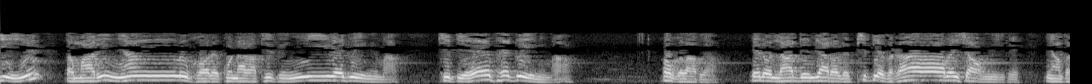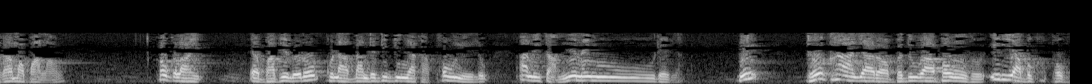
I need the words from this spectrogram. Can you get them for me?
ကြည့်ရင်တမာရဉာဏ်လို့ခေါ်တဲ့ခုနကဖြစ်စဉ်ကြီးပဲတွေ့နေမှာဖြစ်ပြဲဖက်တွေ့နေမှာဟုတ်ကလားဗျာအဲ့တော့လာတင်ကြတော့လေဖြစ်ပြစကားပဲရှောင်နေတယ်ညာစကားမပါလာဘူးဟုတ်ကလားအဲဘာဖြစ်လို့တော့ခုနတန်တတိပညာကဖုံးနေလို့ အလိစ္စမြင်နိုင်ဘူးတဲ့ဗျဟင်ဒုက္ခကြတော့ဘသူကဖုံးဆိုဣရိယပုခဖုံး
